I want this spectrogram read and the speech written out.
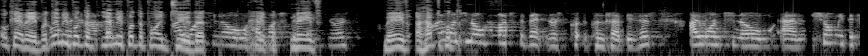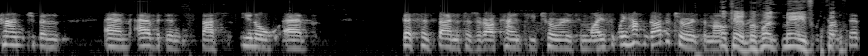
Okay, Maeve, but let me put the let me put the point to I you that to know how yeah, much the Maeve, I have I to put want to know how much the vintners co- contributed. I want to know. Um, show me the tangible um, evidence that you know um, this has benefited our county tourism wise. We haven't got a tourism Okay, but when Maeve, can't when,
